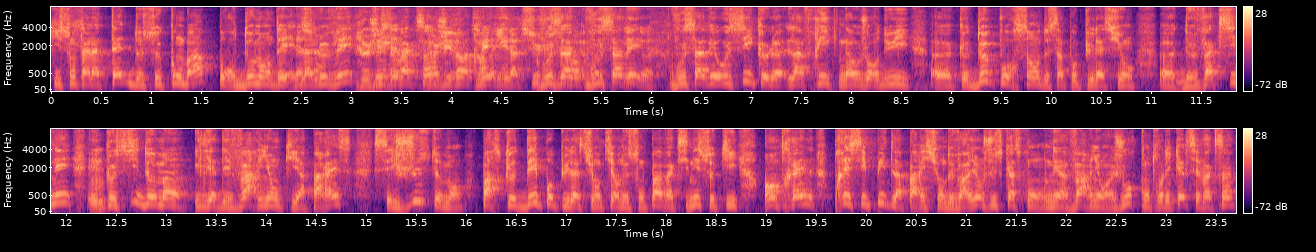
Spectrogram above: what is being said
qui sont à la tête de ce combat pour demander la levée de ces vaccins. Le G20 a travaillé là-dessus. Vous, vous savez, vous savez aussi que l'Afrique n'a aujourd'hui euh, que 2% de sa population euh, de vaccinés et mmh. que si demain il y a des variants qui apparaissent, c'est justement parce que des populations entières ne sont pas vaccinées, ce qui en entraîne, précipite l'apparition de variants jusqu'à ce qu'on ait un variant un jour contre lesquels ces vaccins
